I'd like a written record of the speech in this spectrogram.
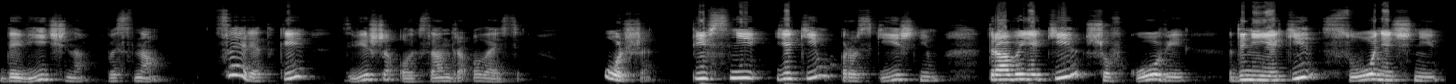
де вічна весна. Це рядки з вірша Олександра Олеся. Отже, півсні яким розкішнім, трави які шовкові, дні які сонячні,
